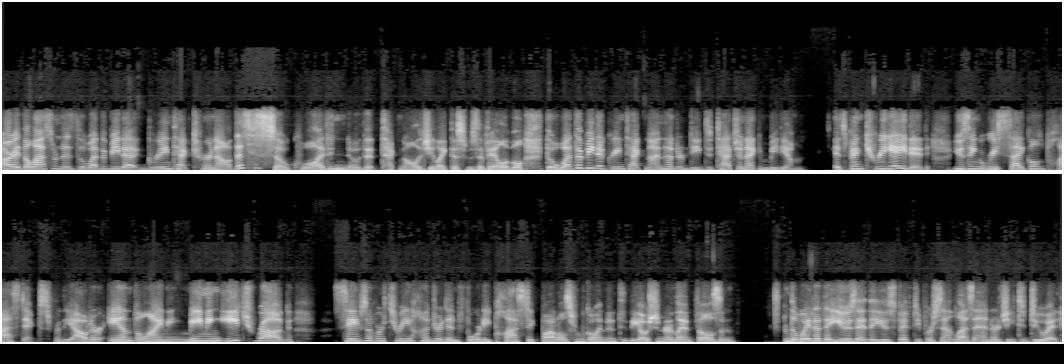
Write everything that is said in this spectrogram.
All right, the last one is the WeatherBeeta Green Tech Turnout. This is so cool. I didn't know that technology like this was available. The WeatherBeeta Green Tech 900D Detach-A-Neck Medium. It's been created using recycled plastics for the outer and the lining, meaning each rug saves over 340 plastic bottles from going into the ocean or landfills and the way that they use it, they use 50% less energy to do it.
